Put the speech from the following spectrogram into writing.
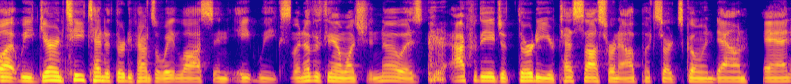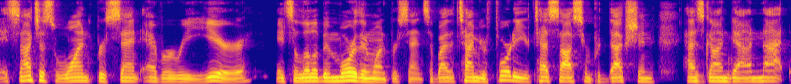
but we guarantee 10 to 30 pounds of weight loss in eight weeks. Another thing I want you to know is after the age of 30, your testosterone output starts going down. And it's not just 1% every year, it's a little bit more than 1%. So by the time you're 40, your testosterone production has gone down not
